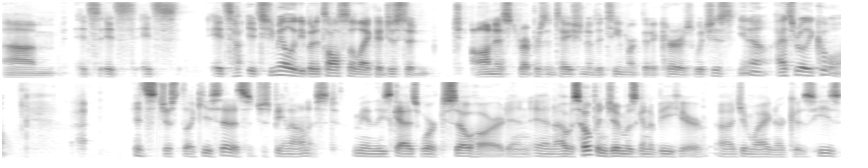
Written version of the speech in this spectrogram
um, it's it's it's it's it's humility, but it's also like a just an honest representation of the teamwork that occurs, which is you know that's really cool. It's just like you said. It's just being honest. I mean, these guys work so hard, and and I was hoping Jim was going to be here, uh, Jim Wagner, because he's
